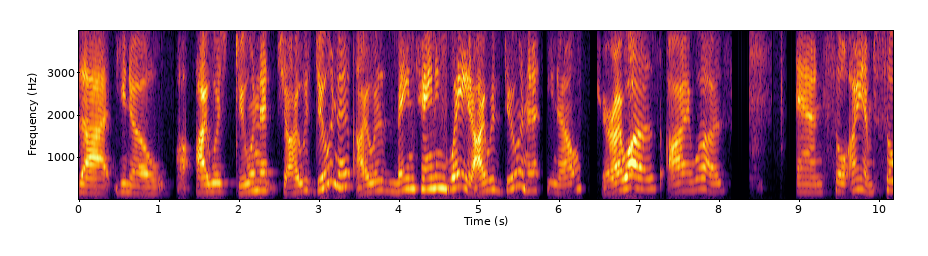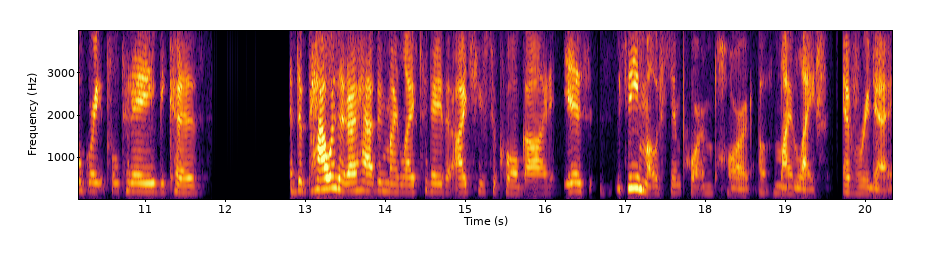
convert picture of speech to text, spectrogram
that you know I was doing it I was doing it. I was maintaining weight. I was doing it you know. Here I was I was. And so I am so grateful today because the power that I have in my life today that I choose to call God is the most important part of my life every day.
